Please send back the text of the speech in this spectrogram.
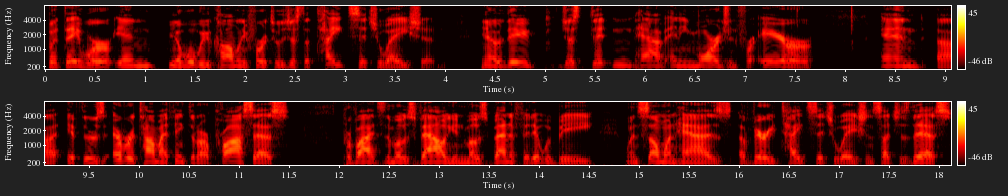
but they were in you know what we would commonly refer to as just a tight situation you know, they just didn't have any margin for error. And uh, if there's ever a time I think that our process provides the most value and most benefit, it would be when someone has a very tight situation such as this,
